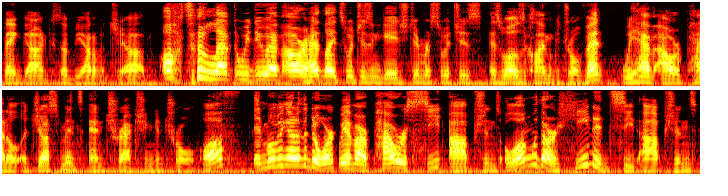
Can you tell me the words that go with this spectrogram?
Thank God, because I'd be out of a job. Off to the left, we do have our headlight switches engaged, dimmer switches, as well as a climate control vent. We have our pedal adjustments and traction control off. And moving out of the door, we have our power seat options along with our heated seat options.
